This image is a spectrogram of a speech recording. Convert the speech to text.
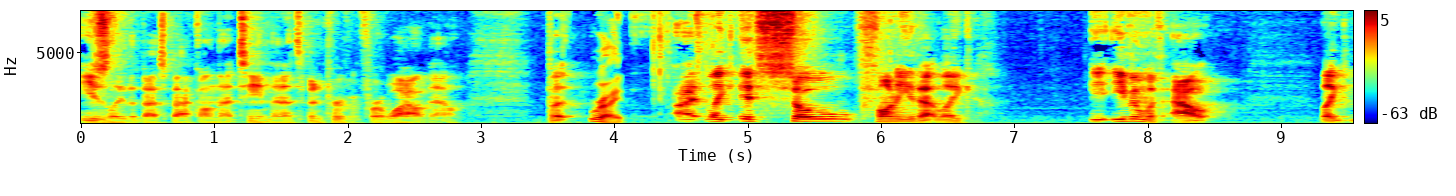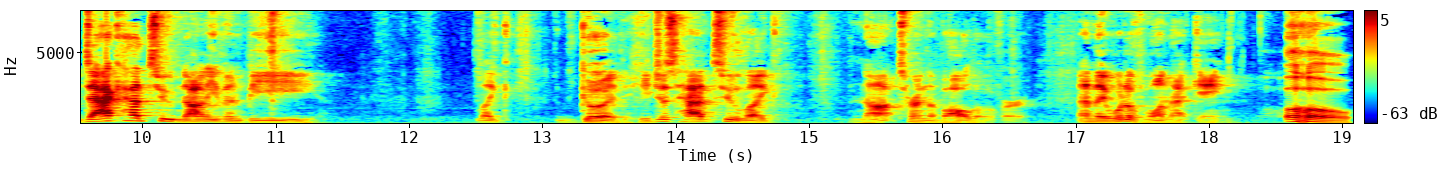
easily the best back on that team, and it's been proven for a while now. But Right. I like it's so funny that like e- even without like Dak had to not even be like good. He just had to like not turn the ball over, and they would have won that game. Oh,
